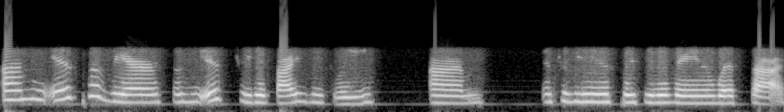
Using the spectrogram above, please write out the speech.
Um, he is severe, so he is treated biweekly, um, intravenously through the vein with uh,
